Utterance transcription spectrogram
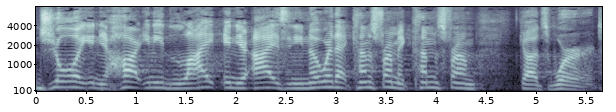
joy in your heart. You need light in your eyes. And you know where that comes from? It comes from God's word.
